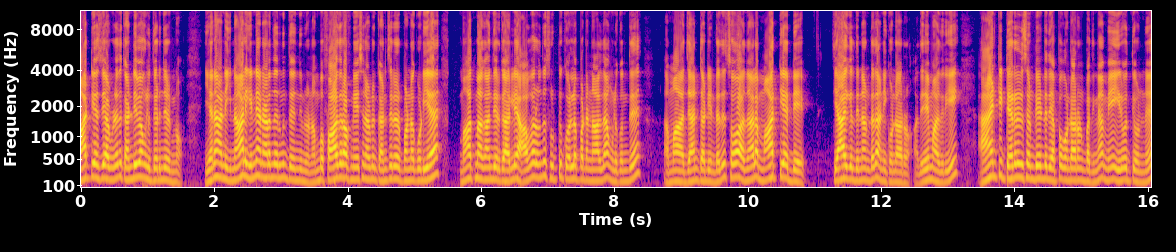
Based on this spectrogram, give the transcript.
மார்டியஸ் டே அப்படின்றது கண்டிப்பாக உங்களுக்கு தெரிஞ்சிருக்கணும். ஏன்னா அன்றைக்கி நாள் என்ன நடந்திருக்குன்னு தெரிஞ்சிடணும் நம்ம ஃபாதர் ஆஃப் நேஷன் அப்படின்னு கன்சிடர் பண்ணக்கூடிய மகாத்மா காந்தி இருக்கார் இல்லையா? அவர் வந்து சுட்டு கொல்லப்பட்ட நாள் தான் உங்களுக்கு வந்து மா ஜான் தேர்ட்டின்றது ஸோ அதனால் மார்டியர் டே தியாகிகள் தினம்ன்றது அன்றைக்கி கொண்டாடுறோம். அதே மாதிரி ஆன்டி டெரரிசம் டேன்றது எப்போ கொண்டாடுறோம்னு பார்த்தீங்கன்னா மே இருபத்தி ஒன்று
